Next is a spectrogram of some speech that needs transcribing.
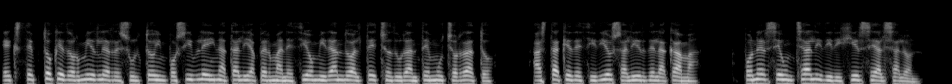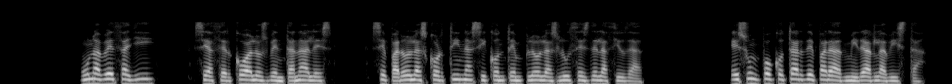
Excepto que dormir le resultó imposible y Natalia permaneció mirando al techo durante mucho rato, hasta que decidió salir de la cama, ponerse un chal y dirigirse al salón. Una vez allí, se acercó a los ventanales, separó las cortinas y contempló las luces de la ciudad. Es un poco tarde para admirar la vista.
